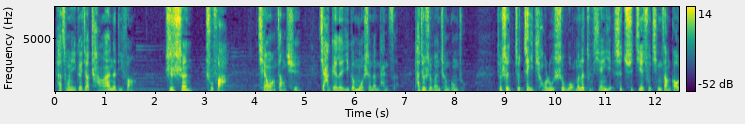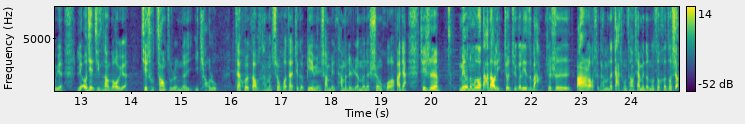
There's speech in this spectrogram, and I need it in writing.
她从一个叫长安的地方，只身出发，前往藏区，嫁给了一个陌生的男子，她就是文成公主。就是就这一条路是我们的祖先也是去接触青藏高原，了解青藏高原，接触藏族人的一条路，再会告诉他们生活在这个边缘上面，他们的人们的生活和发展其实没有那么多大道理。就举个例子吧，就是巴让老师他们的扎虫仓下面的农村合作社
